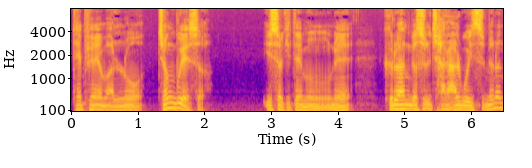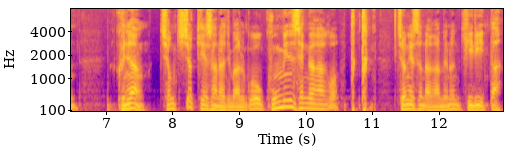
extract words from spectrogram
대표야말로 정부에서 있었기 때문에 그러한 것을 잘 알고 있으면은 그냥 정치적 계산하지 말고 국민 생각하고 탁탁 정해서 나가면은 길이 있다.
